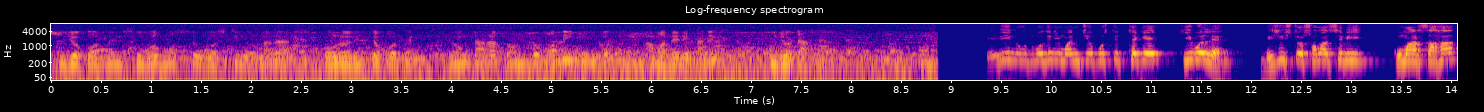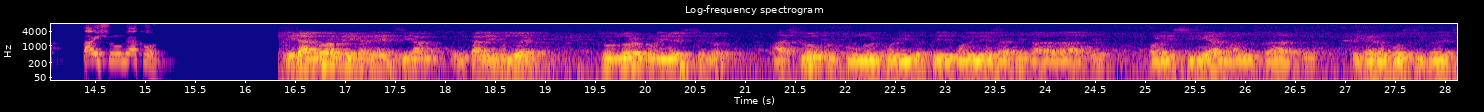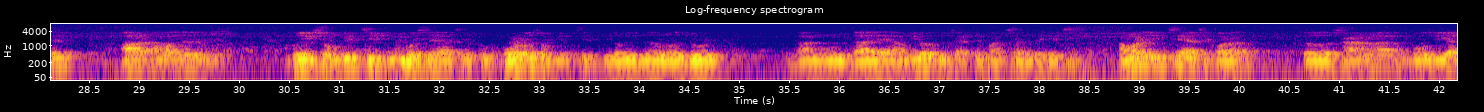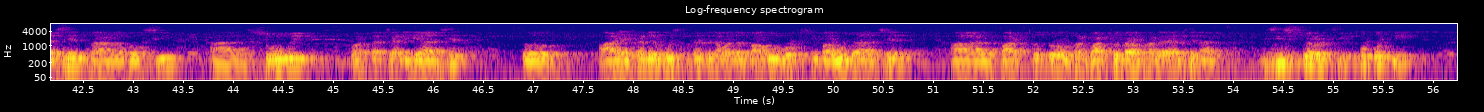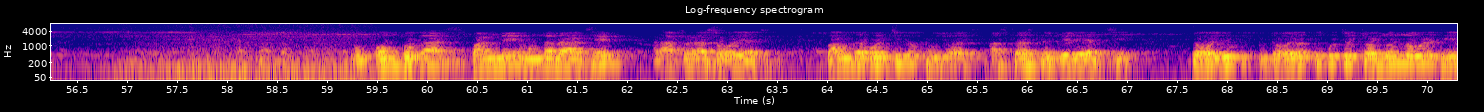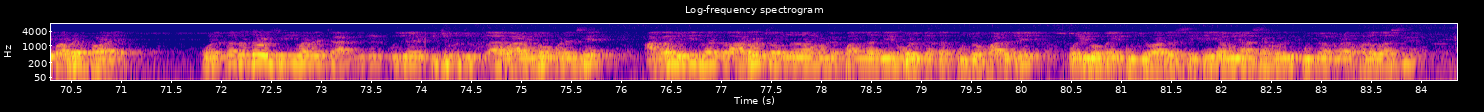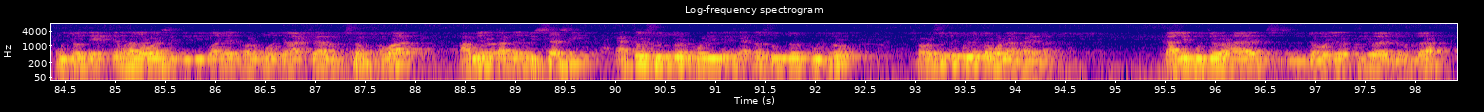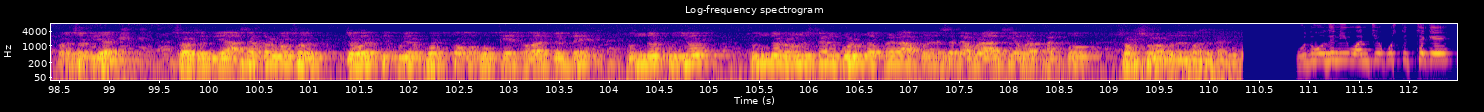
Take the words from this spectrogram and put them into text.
পুজো করবেন শুভমস্তু গোষ্ঠী ওনারা পৌরোহিত্য করবেন এবং তারা তন্ত্রমতেই কিন্তু আমাদের এখানে পুজোটা হয়। এদিন উদ্বোধনী মঞ্চে উপস্থিত থেকে কি বললেন? বিশিষ্ট সমাজসেবী কুমার সাহা তাই শুনুন এখন। এর আগেও আমি এখানে এসেছিলাম কালী পুজোয়। সুন্দর পরিবেশ ছিল। আজকেও খুব সুন্দর পরিবেশ পরিবেশ আছে দাদারা আছে অনেক সিনিয়র মানুষরা আছে এখানে উপস্থিত হয়েছেন। আর আমাদের দুই সংগীত শিল্পী বসে আছে, খুব বড় সংগীত শিল্পী রবীন্দ্র নজরুল গান গায়ে আমিও দু চারটে ফাংশন দেখেছি। আমারও ইচ্ছে আছে করা তো সাহানা বৌদি আছেন, সাহানা বক্সি আর সৌমিক ভট্টাচার্য আছেন। তো আর এখানে উপস্থিত আছেন আমাদের বাবু বক্সি, বাবুদা আছেন আর পার্থ তো ওখানে, পার্থদা ওখানে আছেন আর বিশিষ্ট শিল্পপতি ওম প্রকাশ পান্ডে মুন্নাদা আছেন আর আপনারা সবাই আছেন। বাবুদা বলছিল পুজো আস- আস্তে আস্তে বেড়ে যাচ্ছে। জগজ্যোতি জগদ্ধাত্রী পুজো চন্দননগরে যেভাবে হয়, কলকাতাতেও সেইভাবে চার দিনের পুজোয় কিছু কিছু ক্লাব আরম্ভ করেছে। আগামী দিন হয়তো আরও চন্দ্রনগরকে পাল্লা দিয়ে কলকাতার পুজো বাড়বে। ওইভাবেই পুজো হবে। সেটাই আমি আশা করি। পুজো আমরা ভালোবাসি। পুজো দেখতে ভালোবাসি। দিদি বলে ধর্ম, যার যার উৎসব সবার। আমিও তাদের বিশ্বাসী। এত সুন্দর পরিবেশ এত সুন্দর পুজো। সরস্বতী পুজো তো মনে হয় না। কালী পুজো হয় জগদ্ধাত্রী হয় দুর্গা সরস্বতী হয়। সরস্বতী আশা করব স- পুজোর ভোগ পাবো ভোগ খেয়ে খাওয়ার জন্য সুন্দর পুজো সুন্দর অনুষ্ঠান করুন আপনারা। আপনাদের সাথে আমরা আছি আমরা থাকব সবসময় আপনাদের পাশে থাকব। উদ্বোধনী মঞ্চে উপস্থিত থেকে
